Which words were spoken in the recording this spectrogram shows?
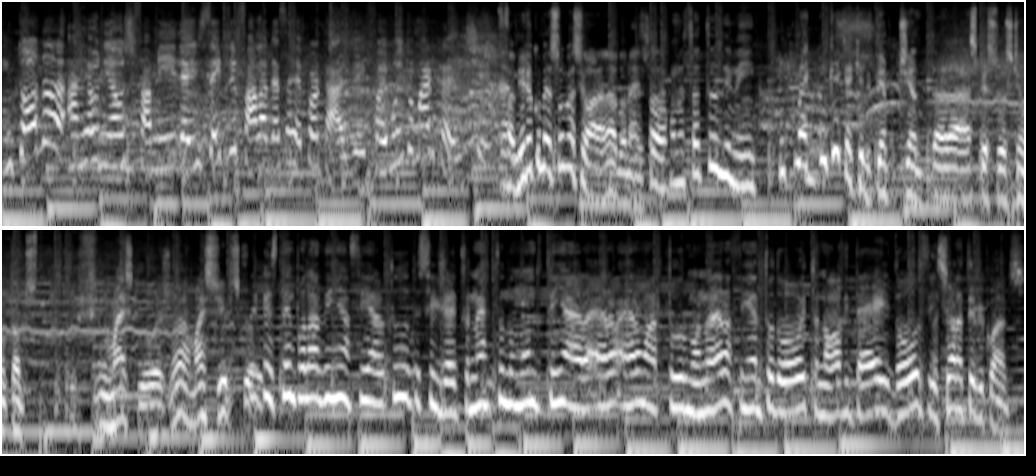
Em toda a reunião de família, a gente sempre fala dessa reportagem. Foi muito marcante. A família começou com a senhora, né, Dona Começou, começou tudo em mim. Como é, por que, que aquele tempo tinha, as pessoas tinham tantos mais que hoje, né? Mais filhos que hoje. Naquele tempo lá vinha assim, era tudo desse jeito, né? Todo mundo tinha, era, era uma turma, não era assim, era tudo oito, nove, dez, doze. A senhora teve quantos?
